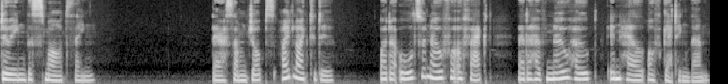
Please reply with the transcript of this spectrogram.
doing the smart thing. There are some jobs I'd like to do, but I also know for a fact that I have no hope in hell of getting them.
